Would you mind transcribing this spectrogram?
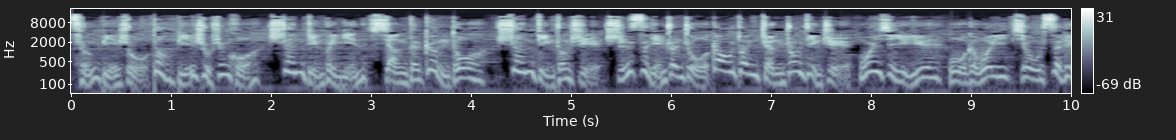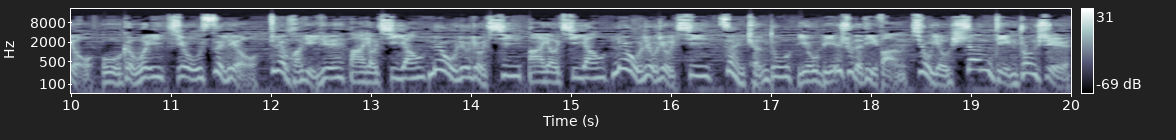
从别墅到别墅生活，山顶为您想的更多。山顶装饰十四年专注高端整装定制，微信预约五个 V 九四六五个 V 九四六，电话预约八幺七幺六六六七八幺七幺六六六七。在成都有别墅的地方就有山顶装饰。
